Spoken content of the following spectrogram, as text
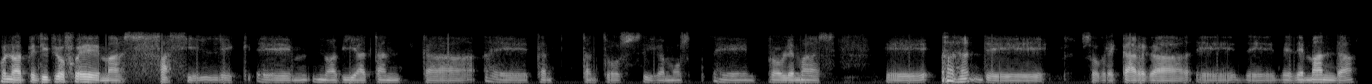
Bueno, al principio fue más fácil, eh, no había tanta, eh, tantos, digamos, eh, problemas de sobrecarga de, demanda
